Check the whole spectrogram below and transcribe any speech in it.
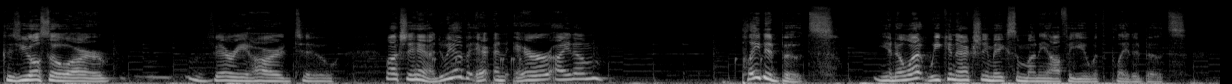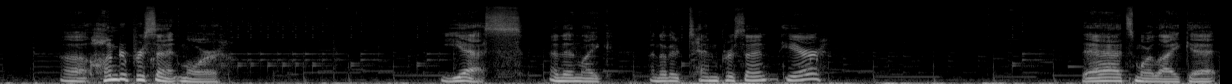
Because you also are very hard to... Well, actually, hang on. Do we have an error item? Plated boots. You know what? We can actually make some money off of you with plated boots. 100% uh, more. Yes. And then, like, Another 10% here. That's more like it.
